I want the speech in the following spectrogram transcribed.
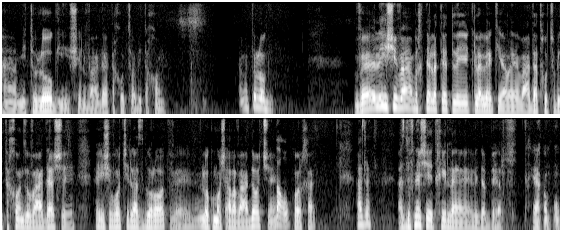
המיתולוגי של ועדת החוץ והביטחון. המיתולוגי. ולישיבה בכדי לתת לי כללי, כי הרי ועדת חוץ וביטחון זו ועדה שהישיבות שלה סגורות, ולא כמו שאר הוועדות, שכל אחד... אז, אז לפני שהתחיל לדבר, היה אמור,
